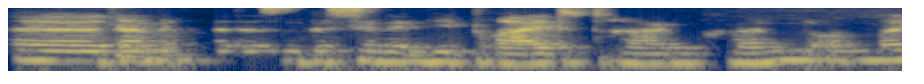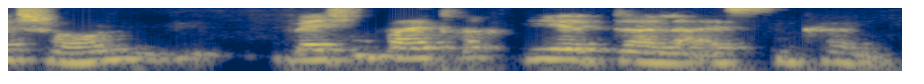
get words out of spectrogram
äh, damit wir das ein bisschen in die Breite tragen können und mal schauen, welchen Beitrag wir da leisten können.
